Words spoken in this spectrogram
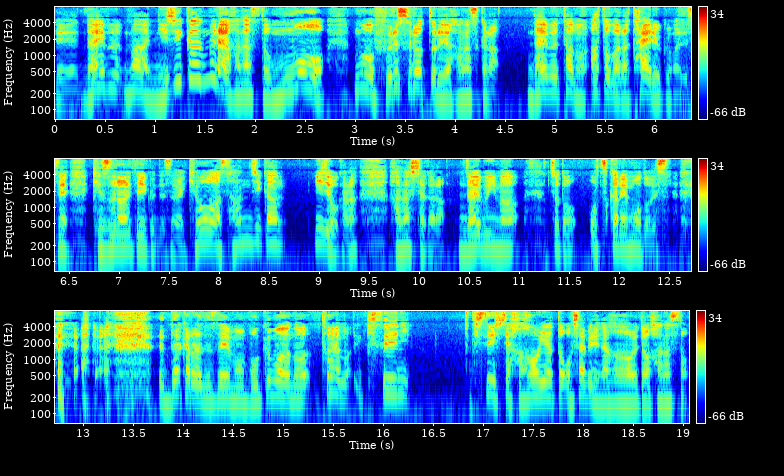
えだいぶ、まあ2時間ぐらい話すと、もう、もうフルスロットルで話すから、だいぶ多分後から体力がですね、削られていくんですね。今日は3時間以上かな？話したから、だいぶ今、ちょっとお疲れモードです。だからですね、もう僕もあの、富山、帰省に、帰省して母親とおしゃべりな母親と話すと、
